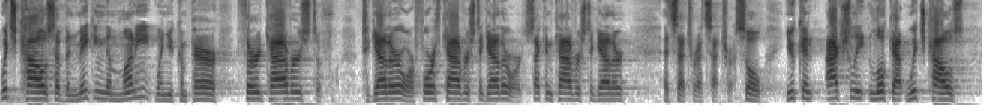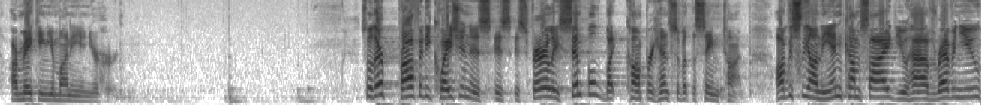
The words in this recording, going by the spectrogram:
which cows have been making them money when you compare third calvers to, together, or fourth calvers together, or second calvers together, etc., etc. So you can actually look at which cows are making you money in your herd. So their profit equation is, is, is fairly simple but comprehensive at the same time. Obviously, on the income side, you have revenue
